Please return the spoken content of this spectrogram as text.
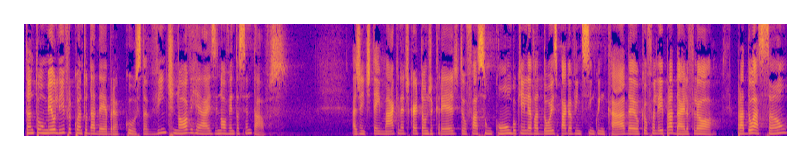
Tanto o meu livro quanto o da Débora custa R$ 29,90. A gente tem máquina de cartão de crédito, eu faço um combo, quem leva dois paga 25 em cada. É o que eu falei para a Darla. Eu falei, ó, para doação,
